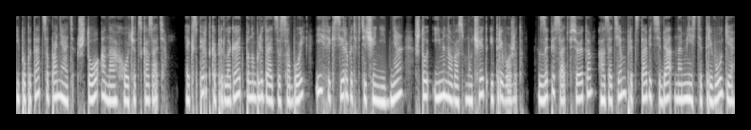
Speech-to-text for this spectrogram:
и попытаться понять, что она хочет сказать. Экспертка предлагает понаблюдать за собой и фиксировать в течение дня, что именно вас мучает и тревожит. Записать все это, а затем представить себя на месте тревоги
